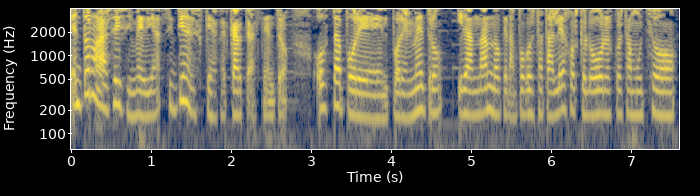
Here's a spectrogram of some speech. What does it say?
En torno a las y media, si tienes que acercarte al centro, opta por el, por el metro, ir andando, que tampoco está tan lejos, que luego nos cuesta mucho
